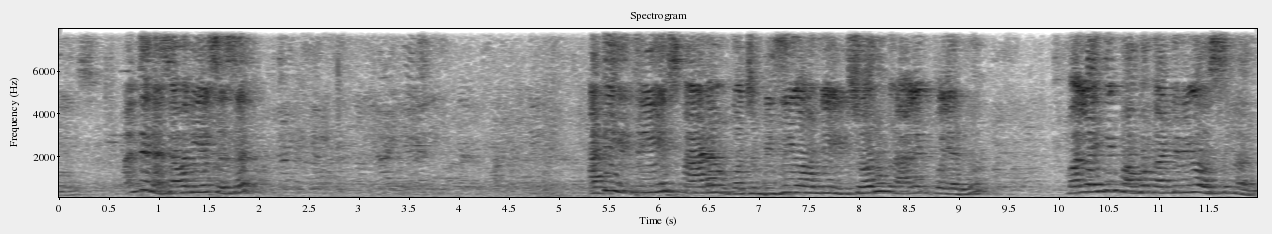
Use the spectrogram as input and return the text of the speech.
ఇయర్స్ అంతేనా? Seven years sir? అంటే త్రీ ఇయర్స్ మేడం కొంచెం బిజీగా ఉండి షోరూమ్ రాలేకపోయారు. మళ్ళీ అయితే పాపం కంటిన్యూగా వస్తున్నారు.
